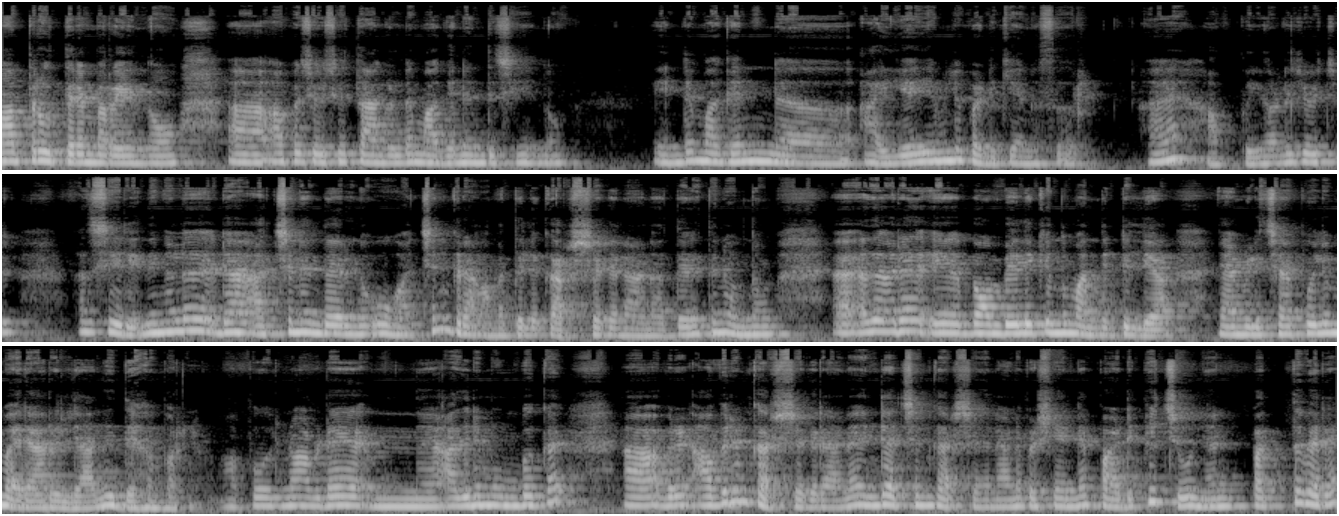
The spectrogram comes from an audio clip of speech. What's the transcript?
മാത്രം ഉത്തരം പറയുന്നു. അപ്പോൾ ചോദിച്ചു താങ്കളുടെ മകൻ എന്ത് ചെയ്യുന്നു? എന്റെ മകൻ ഐ ഐ എമ്മിൽ പഠിക്കുകയാണ് സർ. ഏ അപ്പോൾ ഇയാൾ ചോദിച്ചു അത് ശരി. നിങ്ങളുടെ അച്ഛൻ എന്തായിരുന്നു? ഓ അച്ഛൻ ഗ്രാമത്തിലെ കർഷകനാണ്. അദ്ദേഹത്തിനൊന്നും അത് ഒരു ബോംബെയിലേക്കൊന്നും വന്നിട്ടില്ല. ഞാൻ വിളിച്ചാൽ പോലും വരാറില്ല എന്ന് ഇദ്ദേഹം പറഞ്ഞു. അപ്പോൾ ഒരെണ്ണം അവിടെ അതിനു മുമ്പൊക്കെ അവർ അവരും കർഷകരാണ്. എന്റെ അച്ഛൻ കർഷകനാണ്. പക്ഷേ എന്നെ പഠിപ്പിച്ചു. ഞാൻ പത്ത് വരെ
